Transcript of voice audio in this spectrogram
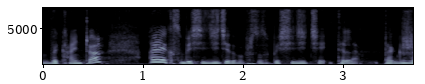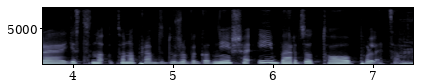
wykańcza, a jak sobie siedzicie, to po prostu sobie siedzicie i tyle. Także jest to naprawdę dużo wygodniejsze i bardzo to polecam.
